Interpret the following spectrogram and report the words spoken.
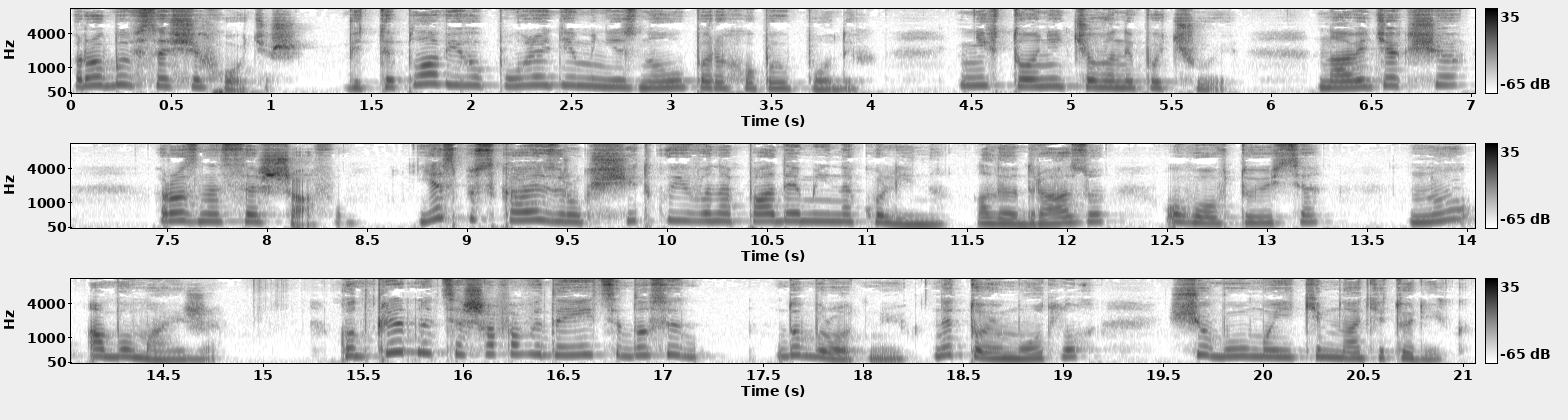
роби все, що хочеш. Від тепла в його погляді мені знову перехопив подих. Ніхто нічого не почує, навіть якщо рознесе шафу. Я спускаю з рук щітку, і вона падає мені на коліна, але одразу оговтуюся, ну або майже. Конкретно ця шафа видається досить добротною, не той мотлох, що був у моїй кімнаті торік,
